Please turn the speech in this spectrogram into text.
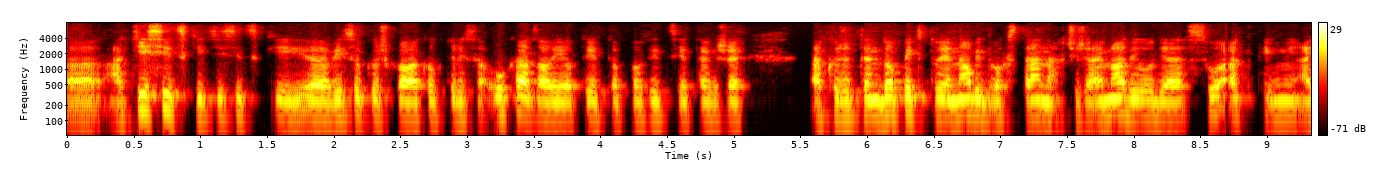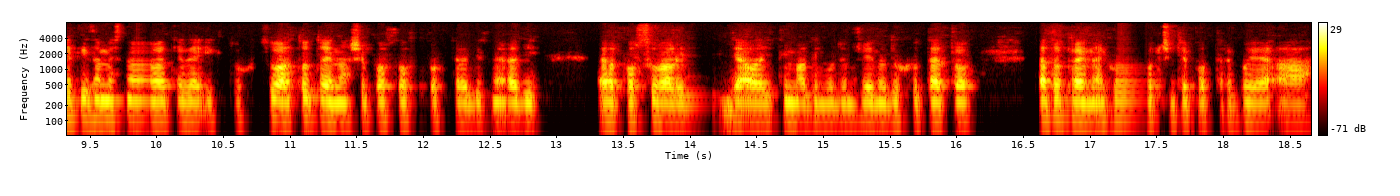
a tisícky, tisícky e, vysokoškolákov, ktorí sa uchádzali o tieto pozície, takže akože ten dopyt tu je na obidvoch stranách, čiže aj mladí ľudia sú aktívni, aj tí zamestnávateľe ich tu chcú a toto je naše posolstvo, ktoré by sme radi E, posúvali ďalej tým mladým ľuďom, že jednoducho táto, táto krajina ich určite potrebuje a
